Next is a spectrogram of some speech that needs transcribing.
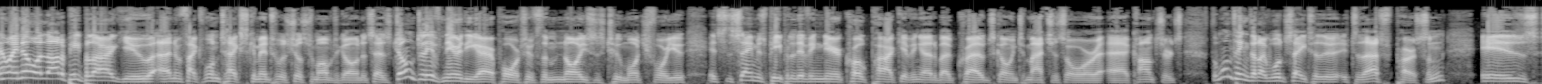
Now, I know a lot of people argue, and in fact, one text came into us just a moment ago and it says, Don't live near the airport if the noise is too much for you. It's the same as people living near Croke Park giving out about crowds going to matches or uh, concerts. The one thing that I would say to, the, to that person is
